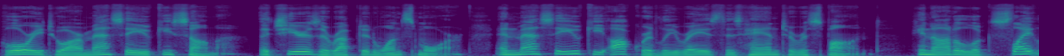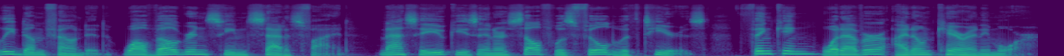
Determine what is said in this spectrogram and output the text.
Glory to our Masayuki-sama. The cheers erupted once more, and Masayuki awkwardly raised his hand to respond. Hinata looked slightly dumbfounded, while Velgrynd seemed satisfied. Masayuki's inner self was filled with tears, thinking, whatever, I don't care anymore.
